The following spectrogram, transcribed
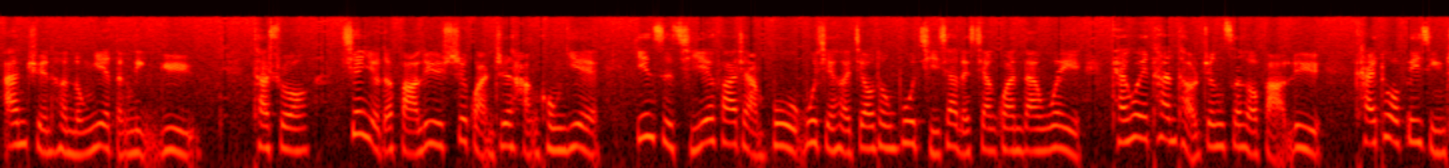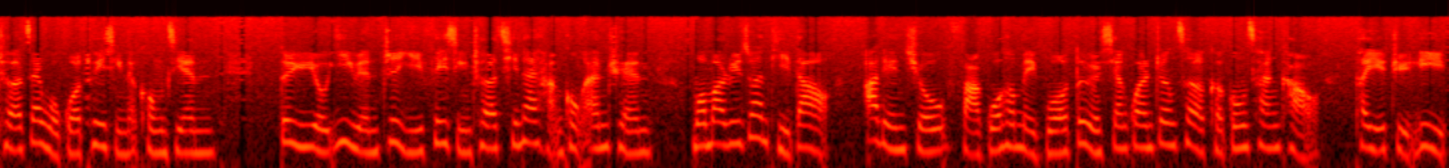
安全和农业等领域。他说，现有的法律是管制航空业，因此企业发展部目前和交通部旗下的相关单位开会探讨政策和法律，开拓飞行车在我国推行的空间。对于有议员质疑飞行车侵害航空安全，摩马瑞传提到，阿联酋、法国和美国都有相关政策可供参考。他也举例，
